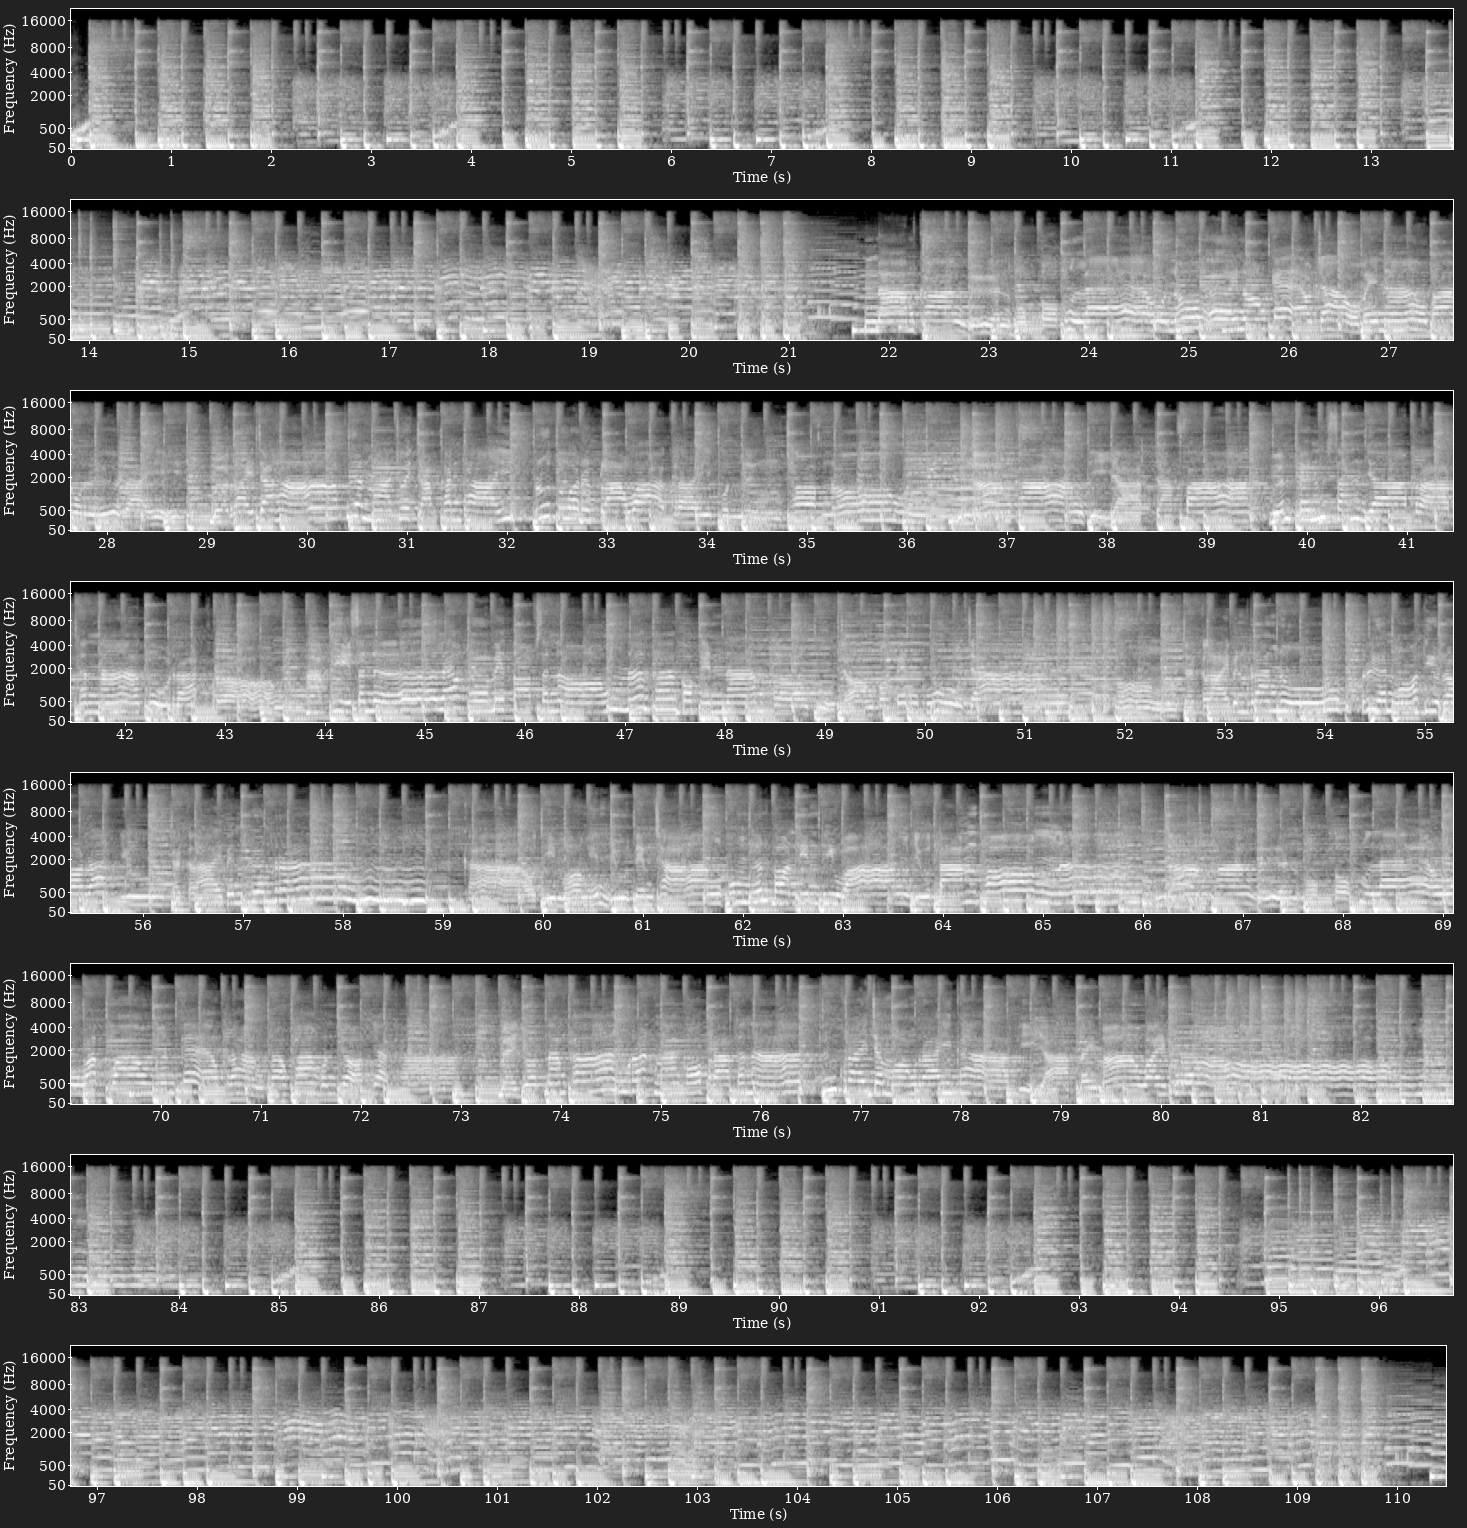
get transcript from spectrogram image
น้ำค้างเดือนหกตก เป็นสัญญาปรารถนาคู่รักครอง หากพี่เสนอแล้วเธอไม่ตอบสนอง น้ำค้างก็เป็นน้ำคลองคู่จองก็เป็นคู่จางห้องจะกลายเป็นร่างหนู เรือนหอที่รอรักอยู่ จะกลายเป็นเรือนร้าง อนยอย่าขา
